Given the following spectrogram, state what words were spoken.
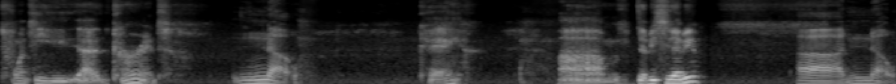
20 uh, current. No. Okay. Um, WCW, Uh. No.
